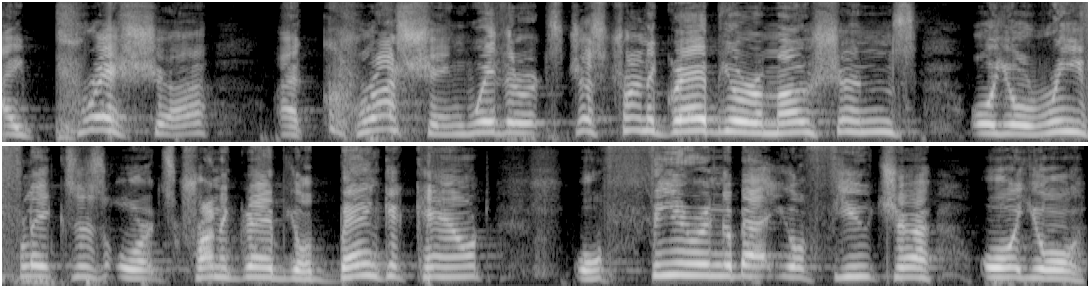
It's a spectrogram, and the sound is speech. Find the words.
a pressure, a crushing, whether it's just trying to grab your emotions or your reflexes, or it's trying to grab your bank account, or fearing about your future, or your,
